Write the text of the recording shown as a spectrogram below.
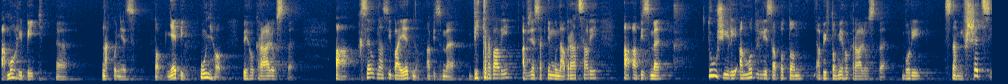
a mohli byť e, nakoniec v tom nebi, uňho, v jeho kráľovstve. A chce od nás iba jedno, aby sme vytrvali, aby sme sa k nemu navrácali a aby sme túžili a modlili sa potom, aby v tom jeho kráľovstve boli s nami všetci,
